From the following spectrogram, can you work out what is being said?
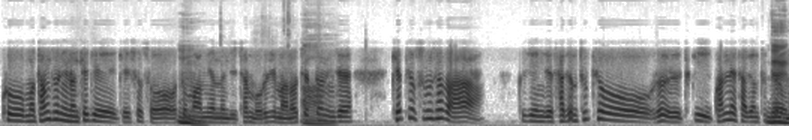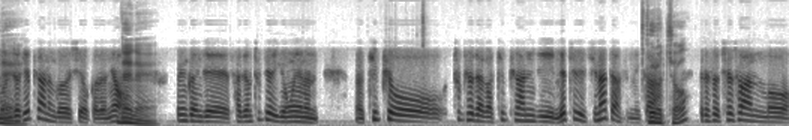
그 뭐 당선인은 댁에 계셔서 어떤 음. 마음이었는지 잘 모르지만 어쨌든 아. 이제 개표 순서가 그게 이제 사전 투표를 특히 관내 사전 투표를 네네. 먼저 개표하는 것이었거든요. 네네. 그러니까 이제 사전 투표의 경우에는 어, 기표 투표자가 기표한 지 며칠 지났지 않습니까? 그렇죠. 그래서 최소한 뭐,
